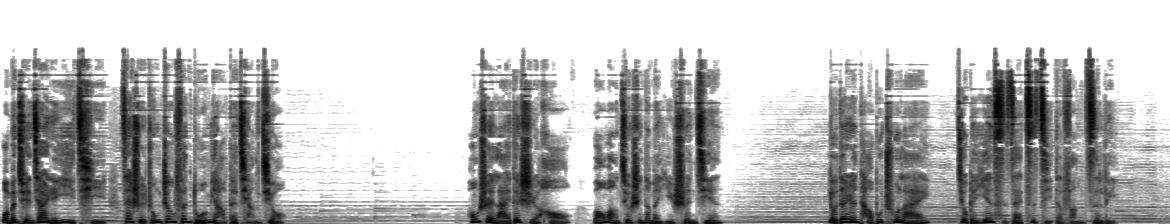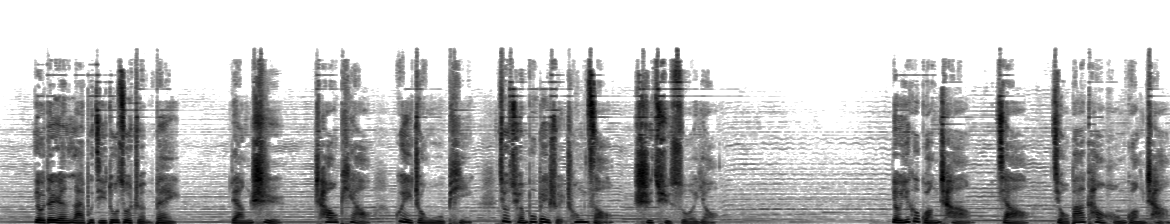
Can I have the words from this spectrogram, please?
我们全家人一起在水中争分夺秒的抢救。洪水来的时候，往往就是那么一瞬间。有的人逃不出来，就被淹死在自己的房子里。有的人来不及多做准备，粮食、钞票、贵重物品就全部被水冲走，失去所有。有一个广场叫“九八抗洪广场”。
